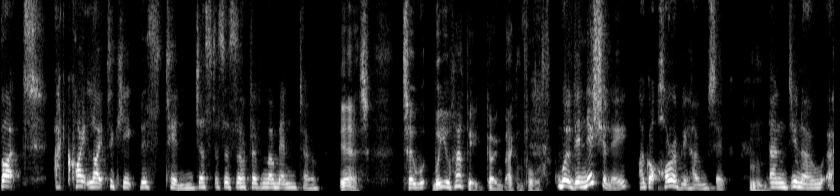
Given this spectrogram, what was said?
But I'd quite like to keep this tin just as a sort of memento. Yes. So were you happy going back and forth? Well, initially, I got horribly homesick. Mm. And, you know, uh,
